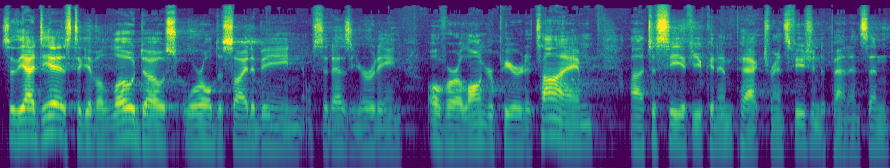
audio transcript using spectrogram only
So the idea is to give a low dose oral decitabine or over a longer period of time uh, to see if you can impact transfusion dependence. And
